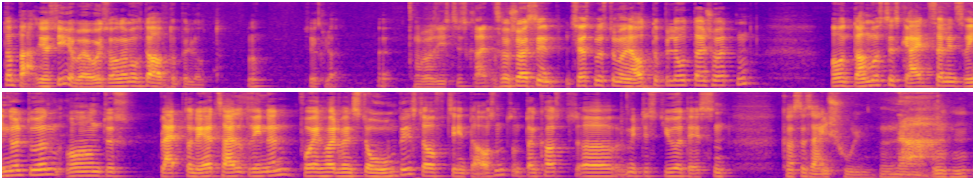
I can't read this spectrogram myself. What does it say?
dann passt. Ja, sicher, weil alles andere macht der Autopilot. Ja, sehr klar. Ja. Und was ist das Kreuz? So, schaust du, zuerst musst du mal einen Autopilot einschalten und dann musst du das Kreuzteil ins Ringel tun und das bleibt dann eher eine Zeit drinnen. Vorhin halt, wenn du da oben bist, auf 10.000 und dann kannst du äh, mit den Stewardessen kannst das einschulen. Na, Mhm,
